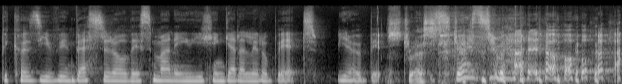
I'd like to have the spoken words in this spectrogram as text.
because you've invested all this money, you can get a little bit, you know, a bit stressed, stressed about it all.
